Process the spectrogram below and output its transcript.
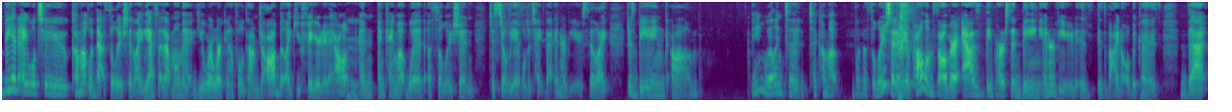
being able to come up with that solution like yes at that moment you were working a full-time job but like you figured it out Mm. and and came up with a solution to still be able to take that interview so like just being um being willing to to come up with a solution and be a problem solver as the person being interviewed is is vital because that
